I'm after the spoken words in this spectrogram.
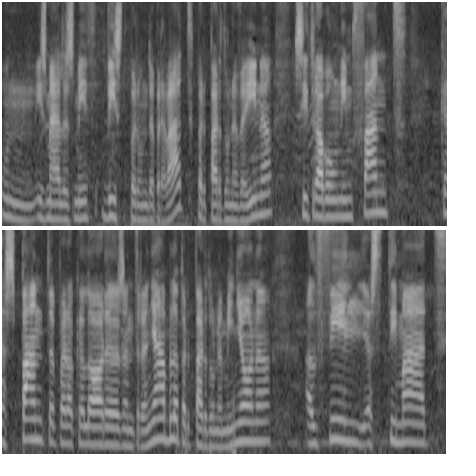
un Ismael Smith vist per un depravat, per part d'una veïna, s'hi troba un infant que espanta però que alhora és entranyable per part d'una minyona, el fill estimat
